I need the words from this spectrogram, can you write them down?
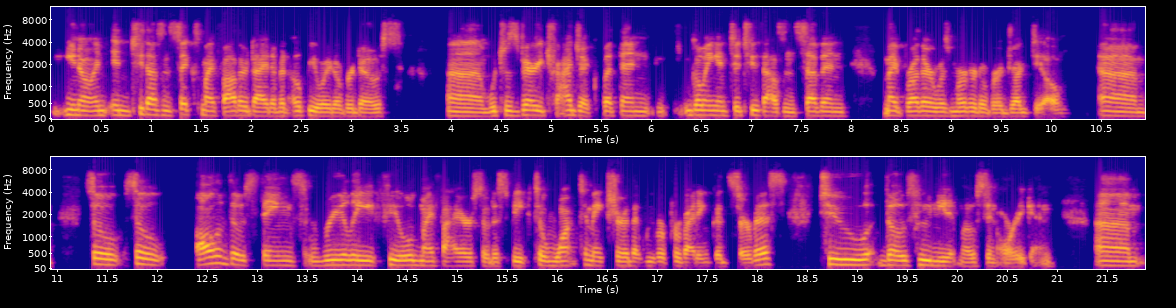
you know in, in 2006 my father died of an opioid overdose um, which was very tragic. But then going into 2007 my brother was murdered over a drug deal. Um, so so all of those things really fueled my fire so to speak to want to make sure that we were providing good service to those who need it most in oregon. Um,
